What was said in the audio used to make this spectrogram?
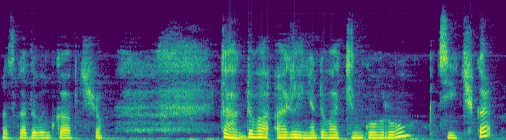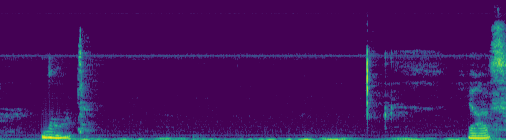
Разгадываем капчу. Так, два оленя, два кенгуру, птичка. Ну вот. Сейчас.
